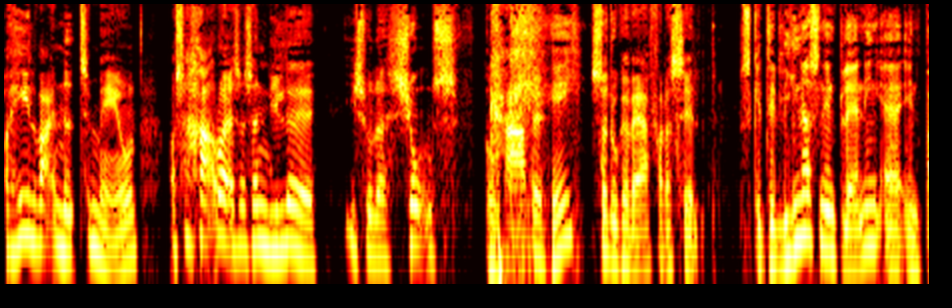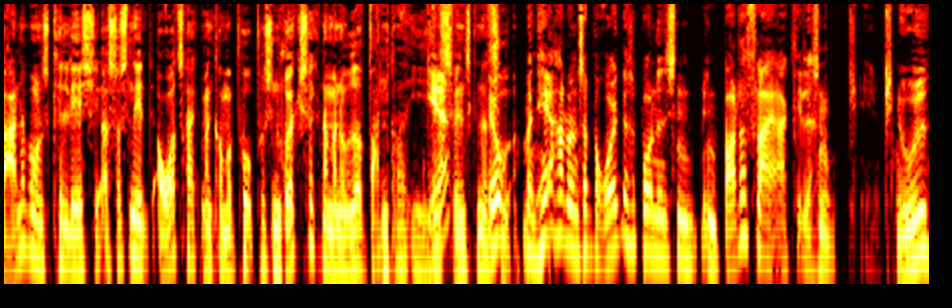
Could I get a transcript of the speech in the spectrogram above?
og hele vejen ned til maven, og så har du altså sådan en lille isolationskappe, Okay. så du kan være for dig selv. Skal det ligner sådan en blanding af en barnevognskalesje og så sådan et overtræk, man kommer på på sin rygsæk, når man er ude og vandre i ja. den svenske natur? Jo, men her har du den så på ryggen, og så bundet i sådan en butterfly-agtig, eller sådan en knude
